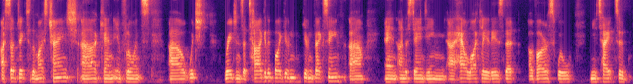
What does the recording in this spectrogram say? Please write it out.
are subject to the most change uh, can influence uh, which regions are targeted by given given vaccine, um, and understanding uh, how likely it is that a virus will mutate to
